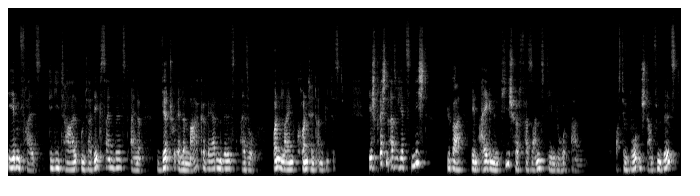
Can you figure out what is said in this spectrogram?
ebenfalls digital unterwegs sein willst, eine virtuelle Marke werden willst, also Online-Content anbietest. Wir sprechen also jetzt nicht über den eigenen T-Shirt-Versand, den du ähm, aus dem Boden stampfen willst,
